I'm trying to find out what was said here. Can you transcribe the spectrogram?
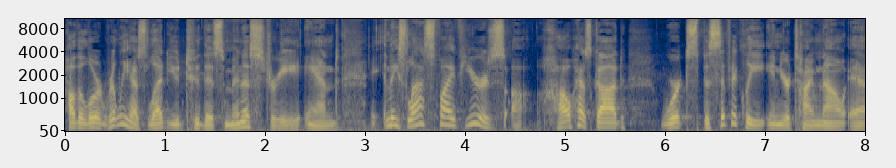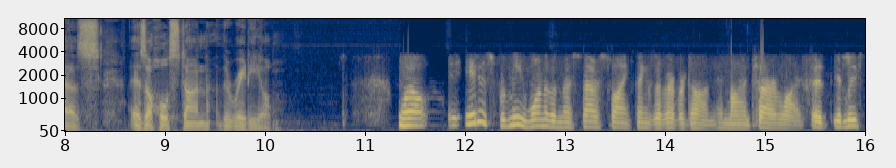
how the Lord really has led you to this ministry. And in these last five years, uh, how has God worked specifically in your time now as as a host on the radio? Well, it is for me one of the most satisfying things I've ever done in my entire life. At, at least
